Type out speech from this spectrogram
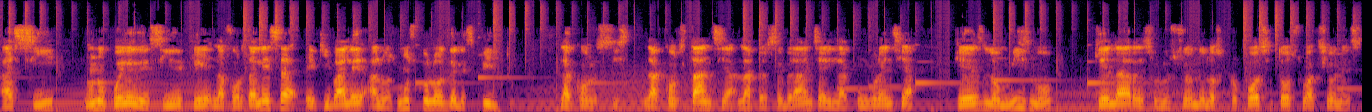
Así, uno puede decir que la fortaleza equivale a los músculos del espíritu, la, la constancia, la perseverancia y la congruencia, que es lo mismo que la resolución de los propósitos o acciones,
